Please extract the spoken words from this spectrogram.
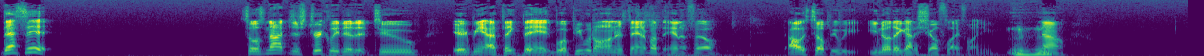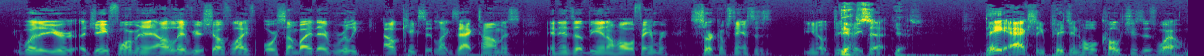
That's it. So it's not just strictly to to Eric Bieniemy. I think that what people don't understand about the NFL, I always tell people, you know, they got a shelf life on you. Mm-hmm. Now, whether you're a Jay Foreman and outlive your shelf life, or somebody that really outkicks it like Zach Thomas and ends up being a Hall of Famer, circumstances, you know, dictate yes. that. Yes. they actually pigeonhole coaches as well,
